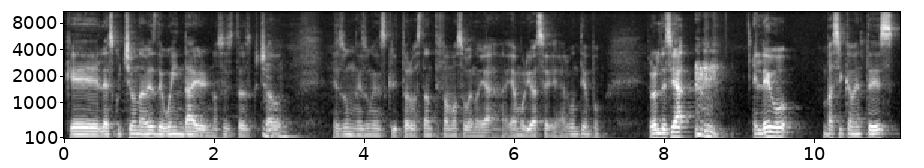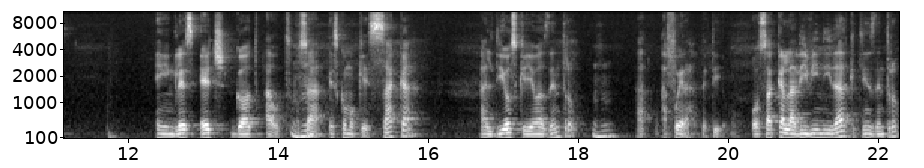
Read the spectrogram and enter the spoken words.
que la escuché una vez de Wayne Dyer, no sé si te has escuchado. Es, un, es un escritor bastante famoso, bueno, ya, ya murió hace algún tiempo. Pero él decía, el ego básicamente es, en inglés, edge God out. O sea, es como que saca al Dios que llevas dentro afuera de ti. O saca la divinidad que tienes dentro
